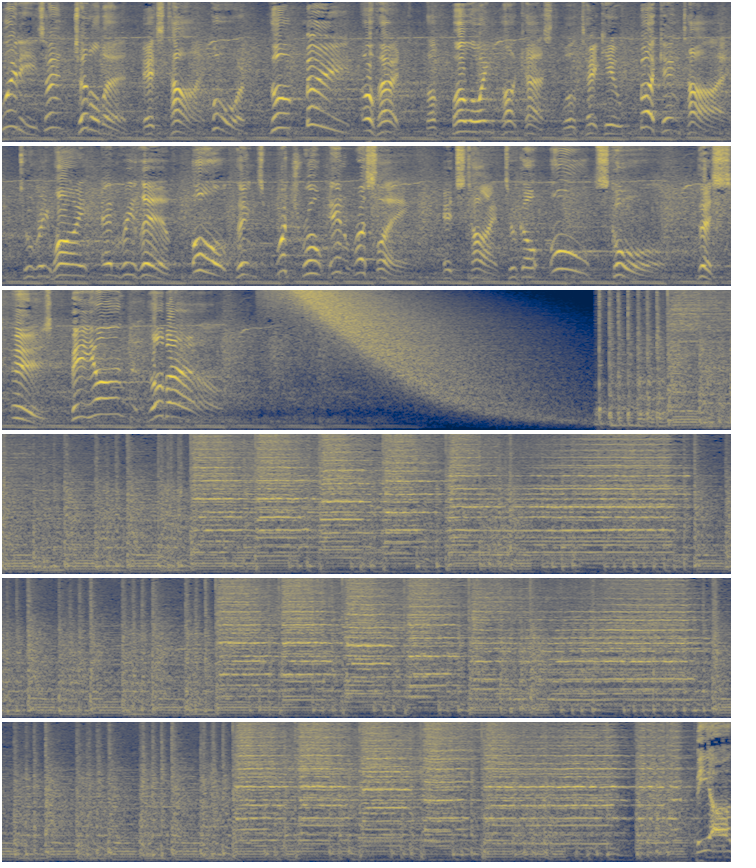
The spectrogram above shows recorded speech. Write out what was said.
ladies and gentlemen, it's time for the main event. The following podcast will take you back in time to rewind and relive all things retro in wrestling. It's time to go old school. This is Beyond the Bell.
